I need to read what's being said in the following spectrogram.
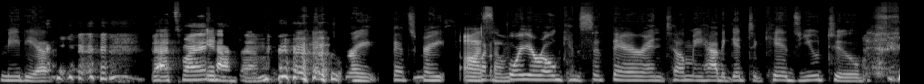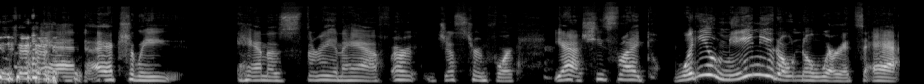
media. That's why I have them. That's great. That's great. Awesome. When a four year old can sit there and tell me how to get to kids' YouTube. and actually, Hannah's three and a half or just turned four. Yeah, she's like, What do you mean you don't know where it's at?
